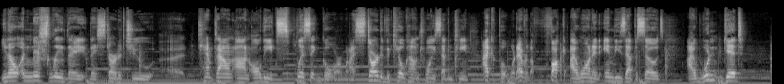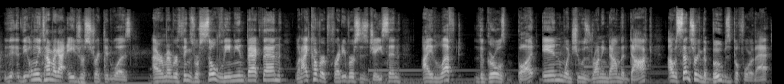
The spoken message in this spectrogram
you know initially they they started to uh, tamp down on all the explicit gore when i started the kill count in 2017 i could put whatever the fuck i wanted in these episodes i wouldn't get the, the only time I got age restricted was I remember things were so lenient back then. When I covered Freddy versus Jason, I left the girl's butt in when she was running down the dock. I was censoring the boobs before that,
